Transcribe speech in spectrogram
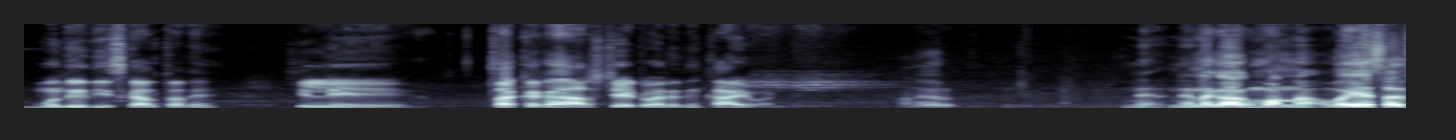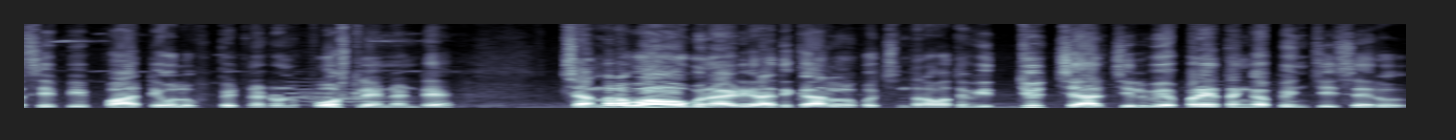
ముందుకు తీసుకెళ్తుంది. వీళ్ళని చక్కగా అరెస్ట్ చేయడం అనేది ఖాయమండి. అన్నగారు ని- నిన్న కాక మొన్న వైఎస్ఆర్సీపీ పార్టీ వాళ్ళు పెట్టినటువంటి పోస్టులు ఏంటంటే చంద్రబాబు నాయుడు గారు అధికారంలోకి వచ్చిన తర్వాత విద్యుత్ ఛార్జీలు విపరీతంగా పెంచేశారు.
